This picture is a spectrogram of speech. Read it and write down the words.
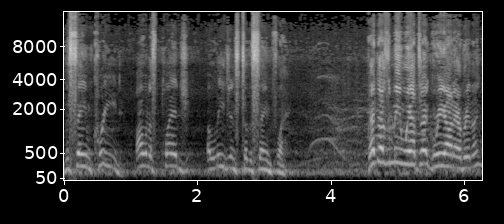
the same creed. All of us pledge allegiance to the same flag. That doesn't mean we have to agree on everything.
